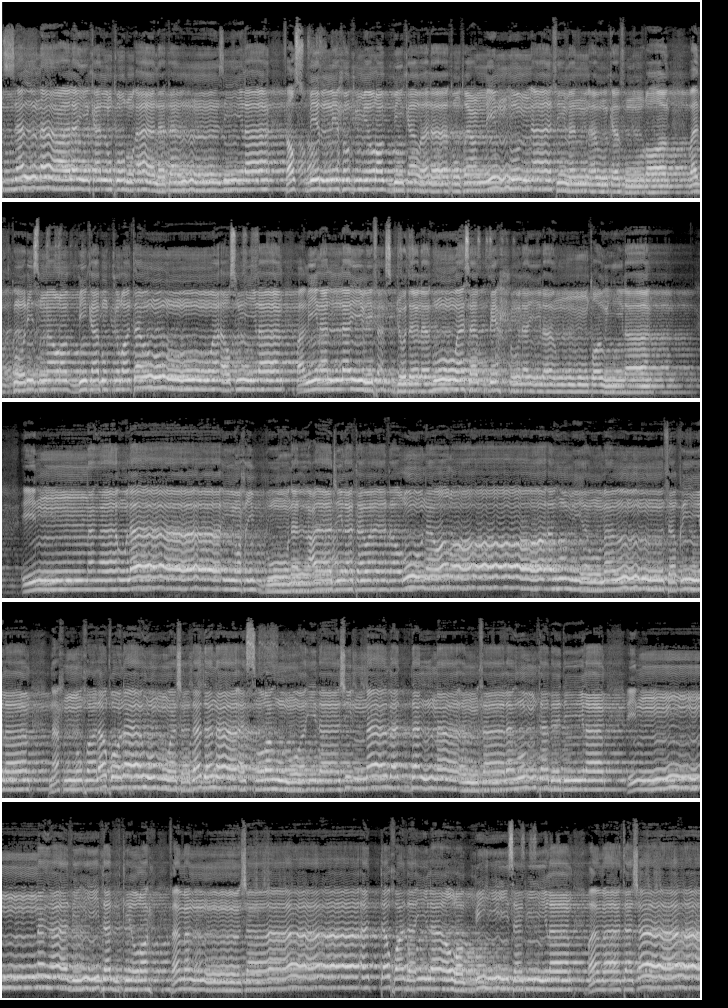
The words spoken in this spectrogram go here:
نزلنا عليك القرآن تنزيلا. فاصبر لحكم ربك ولا تطع منهم آثما أو كفورا. واذكر اسم ربك بكرة وأصيلا. ومن الليل فاسجد له وسبحه ليلا طويلا. إن هؤلاء يحبون العاجلة ويذرون وراءهم يوما ثقيلا. نحن خلقناهم وشددنا أسرهم وإذا شئنا بدلنا أمثالهم تبديلا. إن تذكرة فمن شاء اتخذ إلى ربه سبيلا وما تشاءون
